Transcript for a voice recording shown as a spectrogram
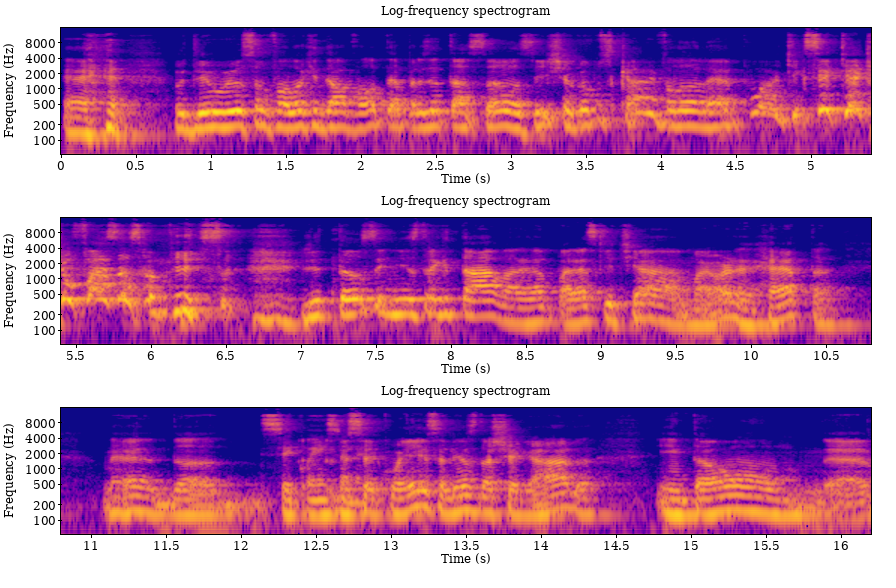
É, o Dale Wilson falou que deu a volta da apresentação, assim, chegou pros caras e falou, né, pô, o que, que você quer que eu faça nessa pista? De tão sinistra que tava, né? Parece que tinha a maior reta, né, da, De sequência, de né? sequência ali antes da chegada. Então, é,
